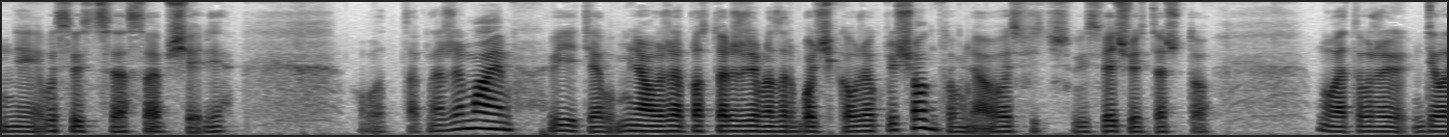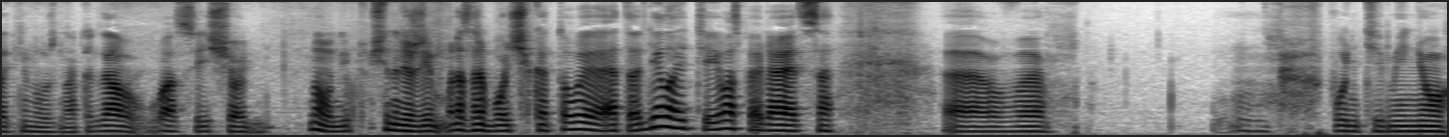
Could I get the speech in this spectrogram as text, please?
не высветится сообщение. Вот так нажимаем. Видите, у меня уже просто режим разработчика уже включен, то у меня высвечивается, что ну, это уже делать не нужно. А когда у вас еще ну, не включен режим разработчика, то вы это делаете, и у вас появляется в, в пункте меню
